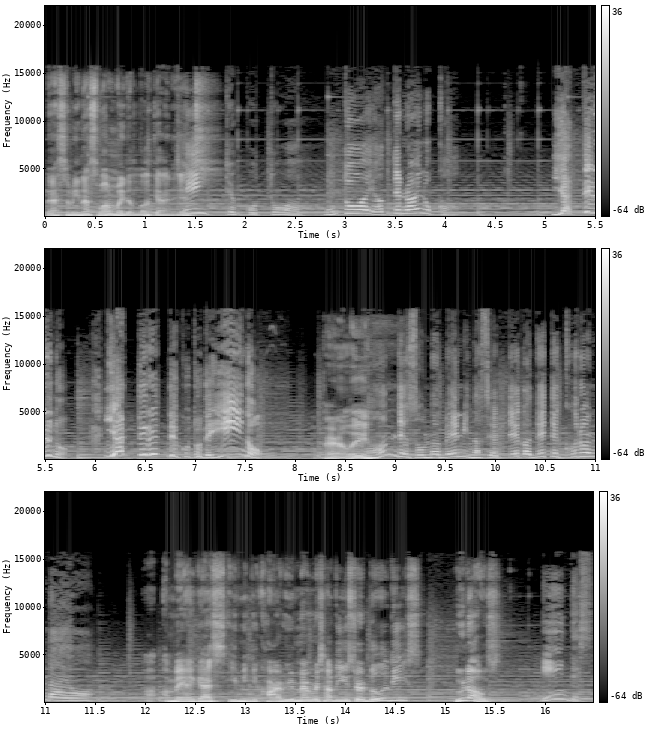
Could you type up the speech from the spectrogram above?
That's. I mean, that's one way to look at ゃヘイ it. ってことは本当はやってないのかやってるのやってるってことでいいの Apparently. なんでそんな便利な設定が出てくるんだよ Uh, I mean, I guess even Yukari remembers how to use her abilities? Who knows? いいんです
